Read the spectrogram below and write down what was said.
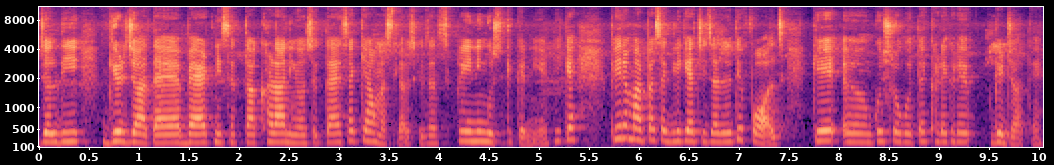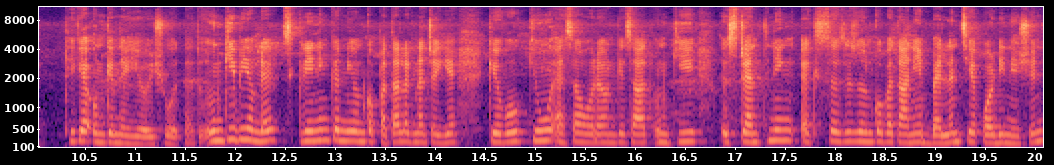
जल्दी गिर जाता है, बैठ नहीं सकता, खड़ा नहीं हो सकता? ऐसा क्या मसला है उसके साथ? स्क्रीनिंग उसकी करनी है, ठीक है? फिर हमारे पास अगली क्या चीज़ आ जाती है? फॉल्स के कुछ लोग होते हैं खड़े खड़े गिर जाते हैं, ठीक है? उनके अंदर ये इशू होता है। तो उनकी भी हमने स्क्रीनिंग करनी है, उनको पता लगना चाहिए कि वो क्यों ऐसा हो रहा है उनके साथ? उनकी स्ट्रेंथनिंग एक्सरसाइजेज उनको बतानी है बैलेंस या कोऑर्डिनेशन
